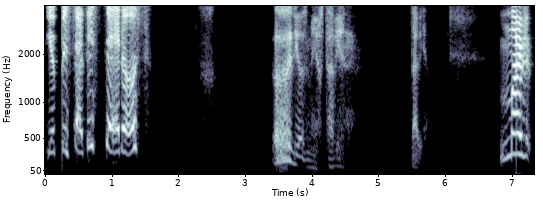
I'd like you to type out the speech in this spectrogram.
y empezar de ceros. Ay, Dios mío, está bien. Está bien. Mar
